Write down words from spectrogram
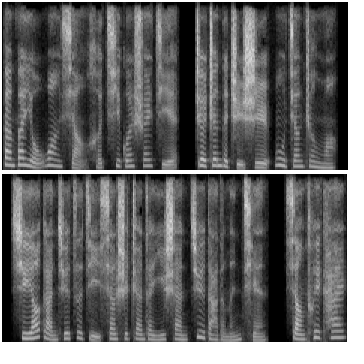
但伴有妄想和器官衰竭。这真的只是木僵症吗？许瑶感觉自己像是站在一扇巨大的门前，想推开，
